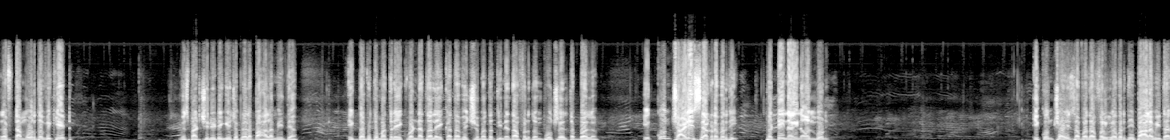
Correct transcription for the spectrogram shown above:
Left arm over the wicket वेस्ट लिडिंग याची आपल्याला पाहायला मिळते. एक धावेते मात्र एकवडण्यात आलं. एका धावेच्या मदतीने दाफलतून पोहोचेल तब्बल. एकोणचाळीस या आकड्यावरती. थर्टी नाईन ऑन बोर्ड एकोणचाळीस अपदा फलकावरती पाहायला मिळतात.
